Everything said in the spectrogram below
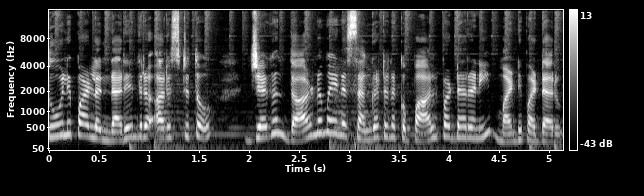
ధూళిపాళ్ళ నరేంద్ర అరెస్టుతో జగన్ దారుణమైన సంఘటనకు పాల్పడ్డారని మండిపడ్డారు.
